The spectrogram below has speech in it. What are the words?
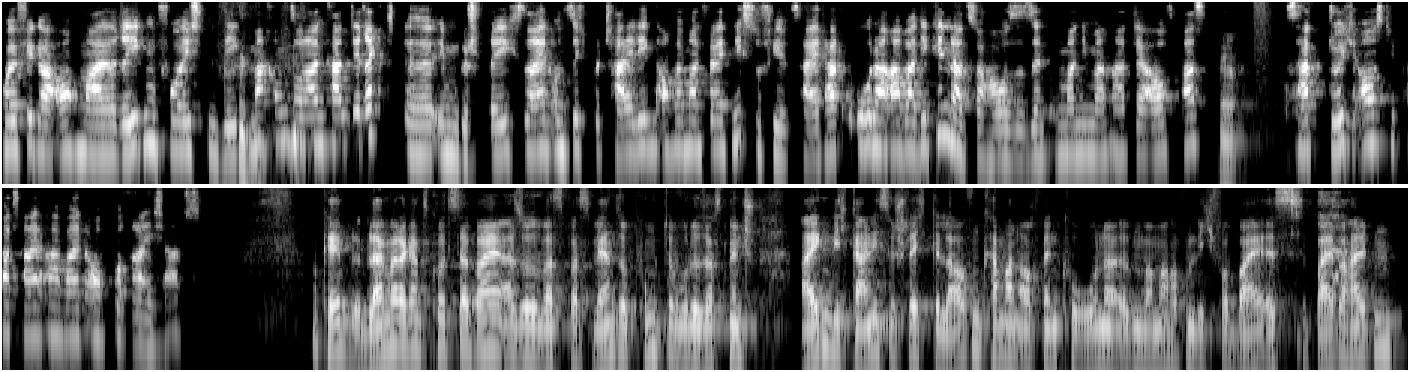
häufiger auch mal regenfeuchten Weg machen, sondern kann direkt äh, im Gespräch sein und sich beteiligen, auch wenn man vielleicht nicht so viel Zeit hat oder aber die Kinder zu Hause sind und man niemanden hat, der aufpasst. Ja. Das hat durchaus die Parteiarbeit auch bereichert. Okay, bleiben wir da ganz kurz dabei. Also was, was wären so Punkte, wo du sagst, Mensch, eigentlich gar nicht so schlecht gelaufen, kann man auch, wenn Corona irgendwann mal hoffentlich vorbei ist, beibehalten?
